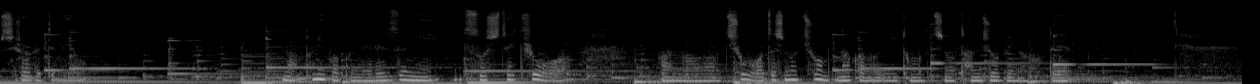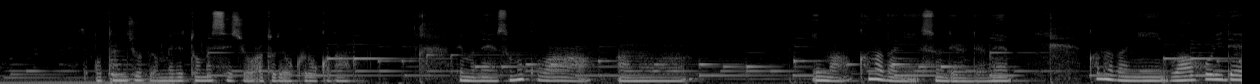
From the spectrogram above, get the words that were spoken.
調べてみよう。まあとにかく寝れずにそして今日はあの超私の超仲のいい友達の誕生日なのでお誕生日おめでとうメッセージを後で送ろうかな。でもねその子はあの今カナダに住んでるんだよね。カナダにワーホリで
